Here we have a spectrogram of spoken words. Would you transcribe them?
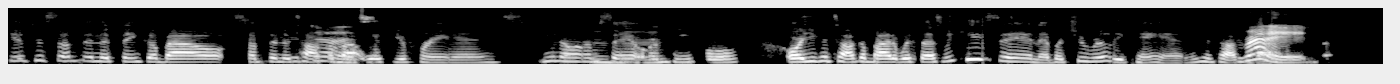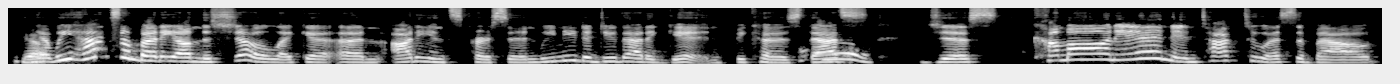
Gives you something to think about, something to it talk does. about with your friends. You know what I'm mm-hmm. saying, or mm-hmm. people, or you can talk about it with us. We keep saying that, but you really can. You can talk about it. right. Yep. Yeah, we had somebody on the show, like a, an audience person. We need to do that again because oh, that's yeah. just come on in and talk to us about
